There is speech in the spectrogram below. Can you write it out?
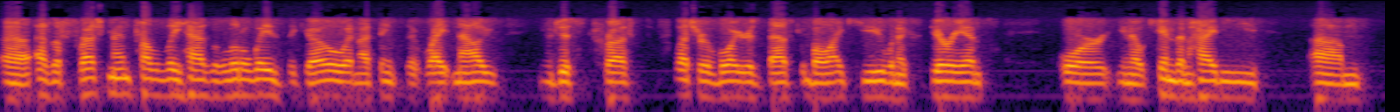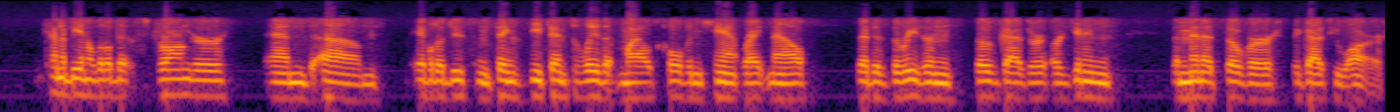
Uh, as a freshman, probably has a little ways to go, and I think that right now you just trust Fletcher Loyer's basketball IQ and experience, or you know Camden Heide um, kind of being a little bit stronger and um, able to do some things defensively that Myles Colvin can't right now. That is the reason those guys are, are getting the minutes over the guys who are.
